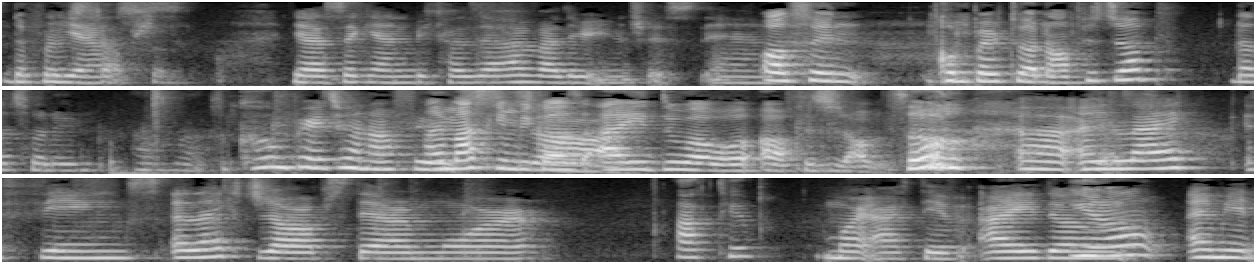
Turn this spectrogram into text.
the first Yes. option Yes, again because I have other interests and also in compared to an office job that's what I'm, I'm asking. compared to an office. I'm asking because job, I do a office job, so uh, I Yes. like things. I like jobs that are more active. more active. I don't. You know- I mean,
